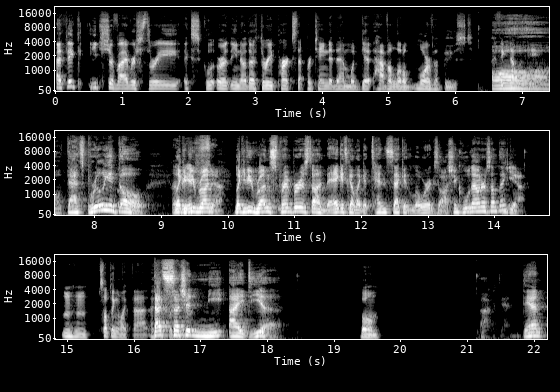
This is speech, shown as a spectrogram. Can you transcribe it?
I think each survivor's three exclude or you know their three perks that pertain to them would get have a little more of a boost. I think that would be- oh, that's brilliant though. That'd like if you run, interesting. like if you run sprint burst on Meg, it's got like a 10 second lower exhaustion cooldown or something. Yeah, mm-hmm. something like that. I that's such a good. neat idea. boom. Fuck, Dan, Dan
